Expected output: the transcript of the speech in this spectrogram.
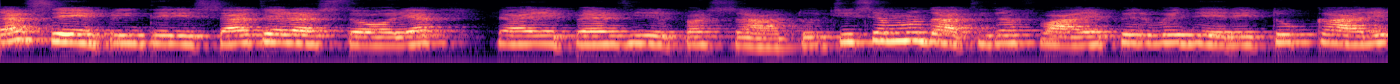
Da sempre interessati alla storia e ai reperti del passato, ci siamo dati da fare per vedere e toccare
